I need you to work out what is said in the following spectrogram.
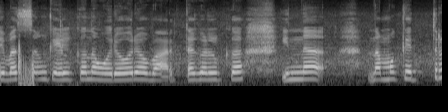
ദിവസവും കേൾക്കുന്ന ഓരോരോ വാർത്തകൾക്ക് ഇന്ന് നമുക്കെത്ര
